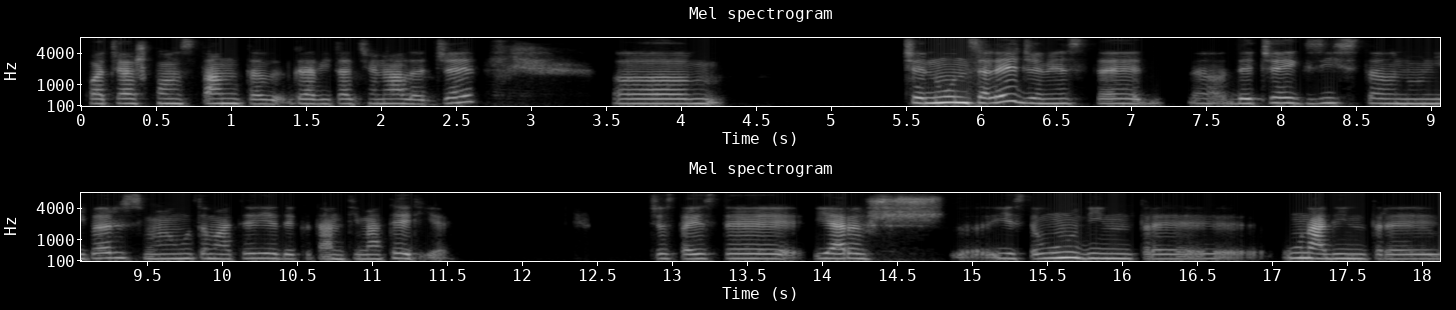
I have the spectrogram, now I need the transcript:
cu aceeași constantă gravitațională G. Uh, ce nu înțelegem este de ce există în univers mai multă materie decât antimaterie. Acesta este, iarăși, este unul dintre, una dintre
